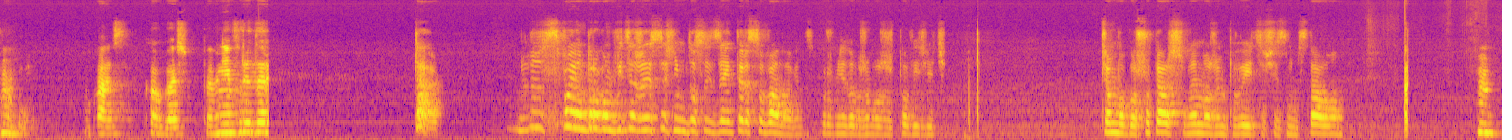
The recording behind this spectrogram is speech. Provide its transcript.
Hmm. Was, kogoś, pewnie Fryderyk. Tak. Swoją drogą widzę, że jesteś nim dosyć zainteresowana, więc równie dobrze możesz powiedzieć, czemu go szukasz. My możemy powiedzieć, co się z nim stało. Hm.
